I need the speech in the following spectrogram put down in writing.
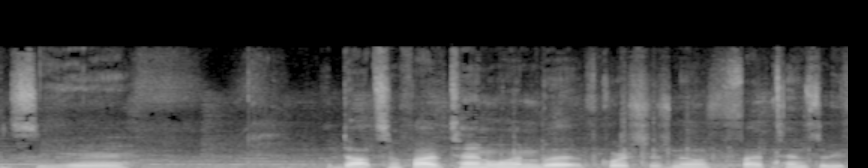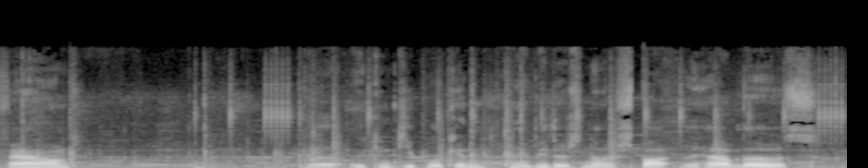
Let's see here. The Datsun 510 one, but of course there's no 510s to be found. But we can keep looking. Maybe there's another spot they have those.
